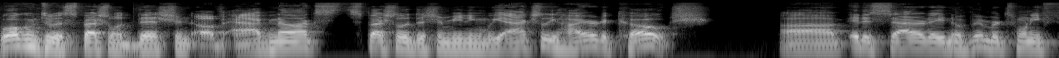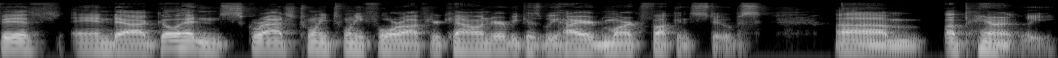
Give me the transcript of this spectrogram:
Welcome to a special edition of AgKnocks. Special edition meaning we actually hired a coach. Uh, it is Saturday, November 25th, and uh, go ahead and scratch 2024 off your calendar because we hired Mark fucking Stoops. Um, apparently,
